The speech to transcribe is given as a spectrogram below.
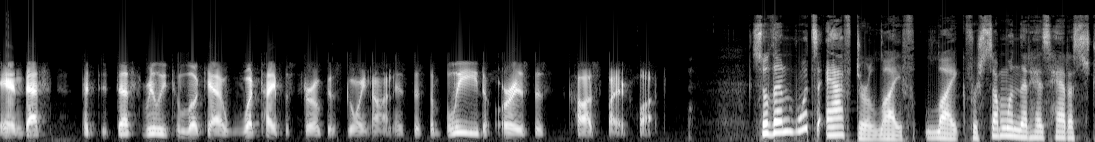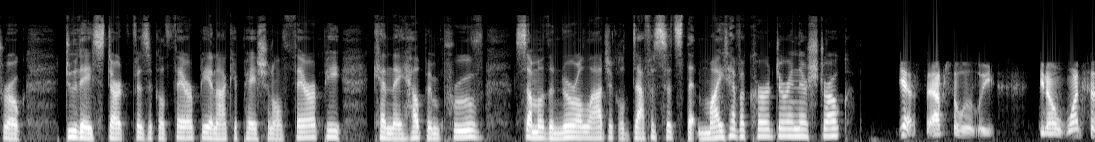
And that's that's really to look at what type of stroke is going on. Is this a bleed or is this caused by a clot? So then, what's afterlife like for someone that has had a stroke? Do they start physical therapy and occupational therapy? Can they help improve some of the neurological deficits that might have occurred during their stroke? Yes, absolutely. You know, once a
